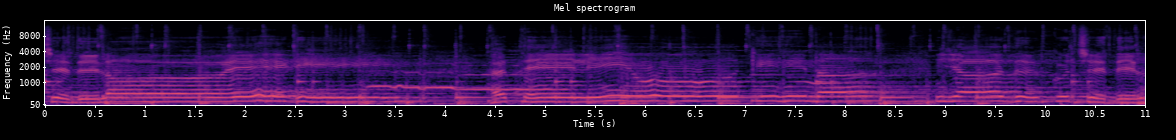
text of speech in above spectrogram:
कुछ दिलाएगी। हथेलियों याद कुछ दिलाएगी।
